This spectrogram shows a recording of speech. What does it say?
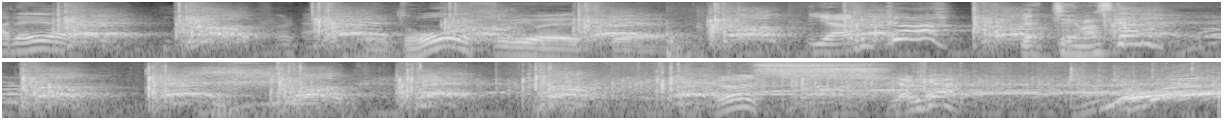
やれよ。どうするよエースやるか。やっちゃいますか。よし。やるか。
